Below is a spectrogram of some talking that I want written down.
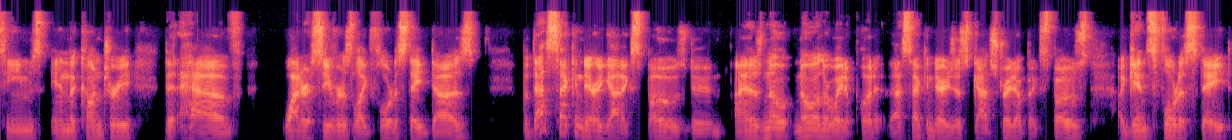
teams in the country that have wide receivers like Florida State does. But that secondary got exposed, dude. I there's no no other way to put it. That secondary just got straight up exposed against Florida State.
